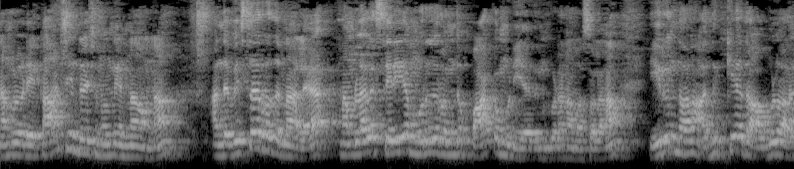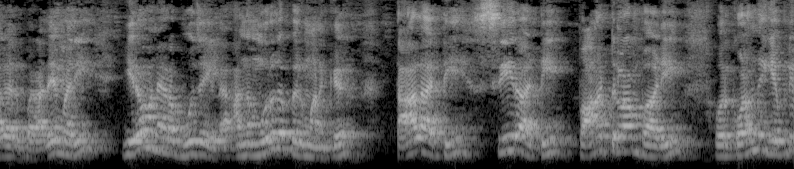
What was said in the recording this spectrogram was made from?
நம்மளுடைய கான்சென்ட்ரேஷன் வந்து என்ன ஆகும்னா அந்த விசறதுனால நம்மளால சரியா முருகர் வந்து பார்க்க முடியாதுன்னு கூட நம்ம சொல்லலாம். இருந்தாலும் அதுக்கே அது அவ்வளோ அழகா இருப்பார். அதே மாதிரி இரவு நேர பூஜையில அந்த முருக பெருமானுக்கு தாலாட்டி சீராட்டி பாட்டுலாம் பாடி ஒரு குழந்தைக்கு எப்படி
